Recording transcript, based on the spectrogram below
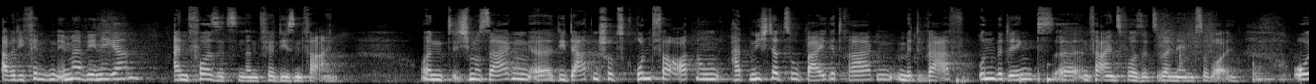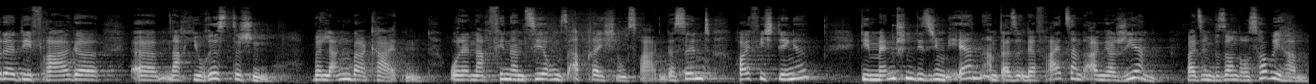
aber die finden immer weniger einen Vorsitzenden für diesen Verein. Und ich muss sagen, äh, die Datenschutzgrundverordnung hat nicht dazu beigetragen, mit WAF unbedingt äh, einen Vereinsvorsitz übernehmen zu wollen. Oder die Frage äh, nach juristischen Belangbarkeiten oder nach Finanzierungsabrechnungsfragen. Das sind häufig Dinge, die Menschen, die sich im Ehrenamt, also in der Freizeit engagieren, weil sie ein besonderes Hobby haben,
